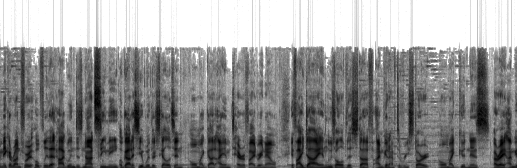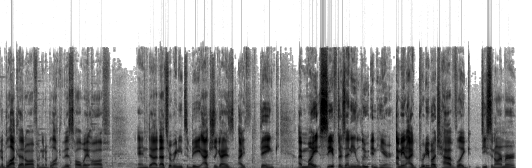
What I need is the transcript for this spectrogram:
to make a run for it. Hopefully that Hoglin does not see me. Oh, God, I see a wither skeleton. Oh, my God, I am terrified right now. If I die and lose all of this stuff, I'm to have to restart. Oh, my goodness. All right, I'm to block that off. I'm to block this hallway off. And uh, that's where we need to be. Actually, guys, I think I might see if there's any loot in here. I mean, I pretty much have, like, decent armor,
